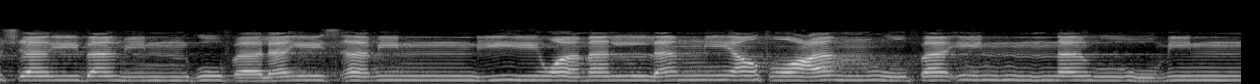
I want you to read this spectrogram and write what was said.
شَرِبَ مِنْهُ فَلَيْسَ مِنِّي وَمَن لَّمْ يَطْعَمْهُ فَإِنَّهُ مِنِّي.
